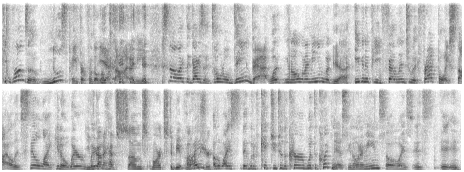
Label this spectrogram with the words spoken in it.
he runs a newspaper for the love Yeah. of God I mean it's not like the guy's a total dingbat what you know what I mean what Yeah. even if he fell into it frat boy style it's still like you know where you've got to have some smarts to be a publisher. Right? Otherwise, they would have kicked you to the curb with the quickness. You know what I mean? So it's it's it, it,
